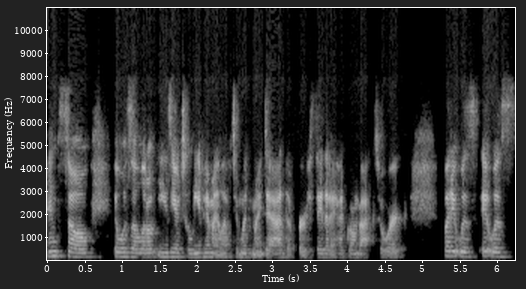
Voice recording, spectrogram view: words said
And so it was a little easier to leave him. I left him with my dad the first day that I had gone back to work. But it was it was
